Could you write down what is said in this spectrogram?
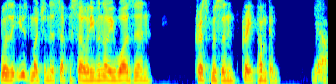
wasn't used much in this episode, even though he was in Christmas and Great Pumpkin. Yeah.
